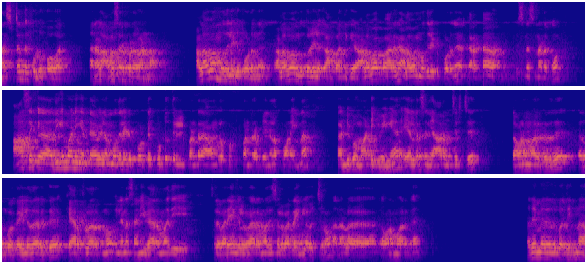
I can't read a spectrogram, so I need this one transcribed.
நஷ்டத்தை கொண்டு போவார். அதனால் அவசரப்பட வேண்டாம். அளவாக முதலீடு போடுங்க. அளவாக உங்கள் தொழிலை காப்பாற்றிக்க அளவாக பாருங்கள் அளவாக முதலீடு போடுங்க. கரெக்டாக பிஸ்னஸ் நடக்கும். ஆசைக்கு அதிகமாக நீங்கள் தேவையில்ல முதலீடு போட்டு கூட்டு தொழில் பண்ணுற அவங்க கூட்டு பண்ணுற அப்படின்லாம் போனீங்கன்னா கண்டிப்பாக மாட்டிக்குவீங்க. ஏழரை சனி ஆரம்பிச்சிருச்சு. கவனமாக இருக்கிறது. அது உங்கள் கையில் தான் இருக்குது கேர்ஃபுல்லாக இருக்கணும். இல்லைன்னா சனி வேறு மாதிரி சில விரயங்கள் வேறு மாதிரி சில விரயங்களை வச்சிரும். அதனால் கவனமாக இருங்க. அதேமாதிரி வந்து பார்த்தீங்கன்னா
